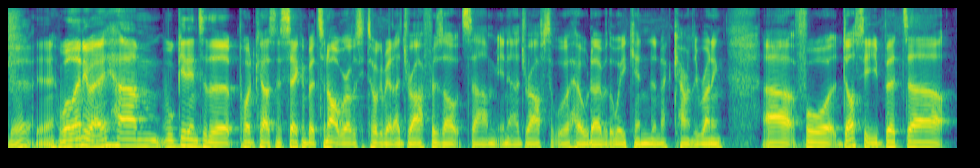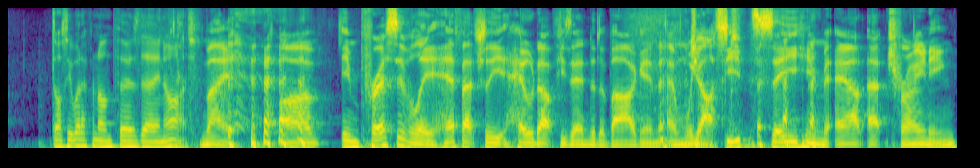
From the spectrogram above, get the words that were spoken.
Yeah. Yeah. Well, anyway, um, we'll get into the podcast in a second, but tonight we're obviously talking about our draft results um, in our drafts that were held over the weekend and are currently running uh, for Dossie. But uh, Dossie, what happened on Thursday night? Mate, um, impressively, Hef actually held up his end of the bargain, and we Just. did see him out at training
